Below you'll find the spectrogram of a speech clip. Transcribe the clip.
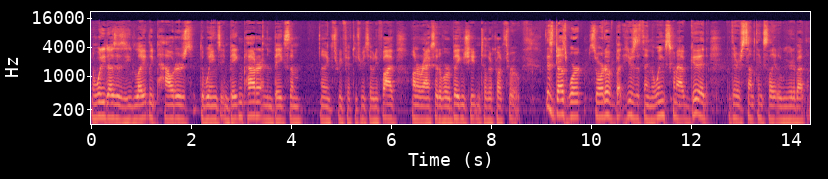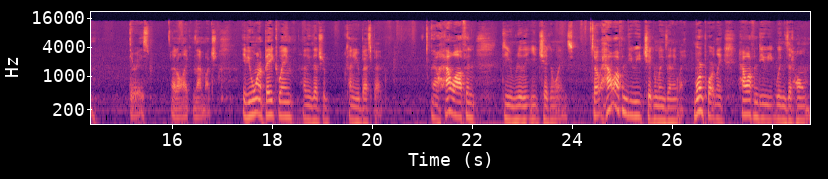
And what he does is he lightly powders the wings in baking powder and then bakes them, I think 350, 375 on a rack set over a baking sheet until they're cooked through. This does work, sort of, but here's the thing the wings come out good, but there's something slightly weird about them. There is. I don't like them that much. If you want a baked wing, I think that's your kind of your best bet. Now, how often do you really eat chicken wings? So, how often do you eat chicken wings anyway? More importantly, how often do you eat wings at home?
